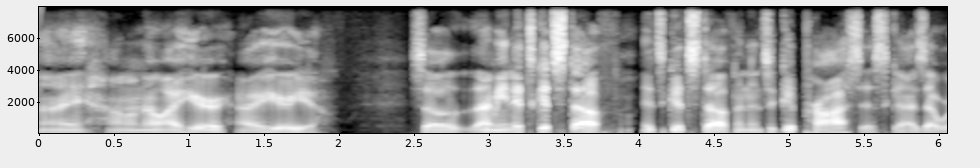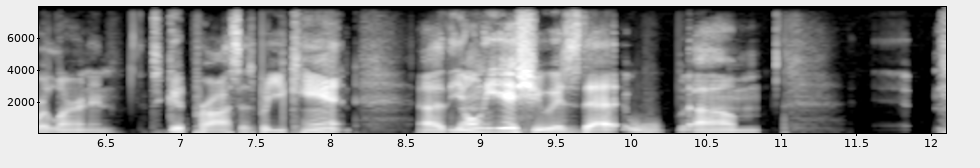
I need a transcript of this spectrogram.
I I don't know. I hear I hear you. So I mean, it's good stuff. It's good stuff, and it's a good process, guys. That we're learning. It's a good process, but you can't. Uh, the only issue is that um,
